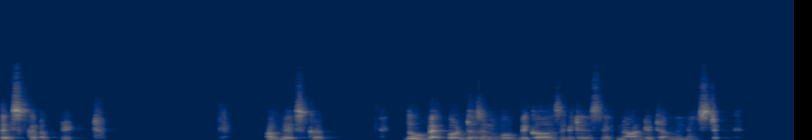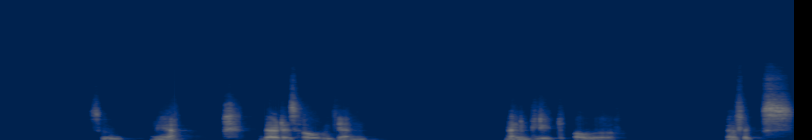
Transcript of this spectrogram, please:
the sculpt rate of the sculpt. Though backward doesn't work because it is like non-deterministic. So yeah, that is how we can manipulate our effects.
